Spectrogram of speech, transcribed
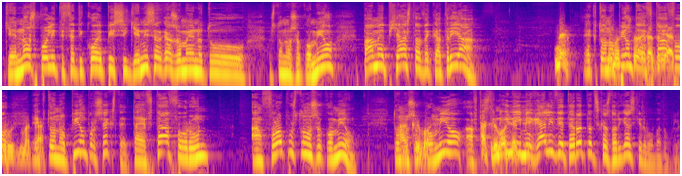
και ενός πολίτη θετικό επίσης συγγενής εργαζομένου του στο νοσοκομείο. Πάμε πια στα 13. Ναι. Εκ των, οποίων τα 7 13 αφο... κρούσματα. εκ των οποίων, προσέξτε, τα 7 αφορούν ανθρώπους του νοσοκομείου. Το Ακριβώς. νοσοκομείο αυτή τη στιγμή Ακριβώς είναι η έτσι. μεγάλη ιδιαιτερότητα της Καστοριάς, κύριε Παπαδόπουλε.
